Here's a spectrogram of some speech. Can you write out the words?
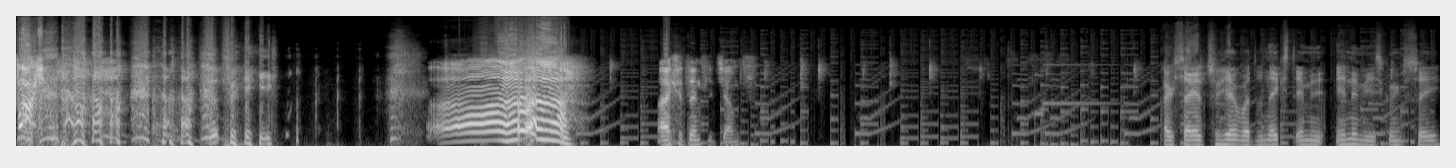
Fuck! Fail. Ah! I accidentally jumped. Excited to hear what the next em- enemy is going to say.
